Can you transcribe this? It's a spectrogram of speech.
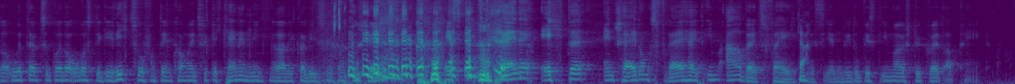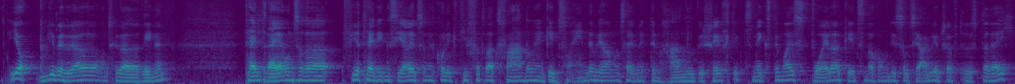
da urteilt sogar der oberste Gerichtshof, und dem kann man jetzt wirklich keinen linken Radikalismus unterstellen. es gibt keine echte Entscheidungsfreiheit im Arbeitsverhältnis irgendwie. Du bist immer ein Stück weit abhängig. Ja, liebe Hörer und Hörerinnen, Teil 3 unserer vierteiligen Serie zu den Kollektivvertragsverhandlungen geht zu Ende. Wir haben uns heute mit dem Handel beschäftigt. Das nächste Mal, Spoiler, geht es noch um die Sozialwirtschaft Österreich.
